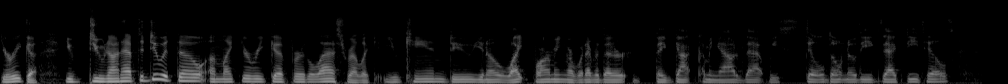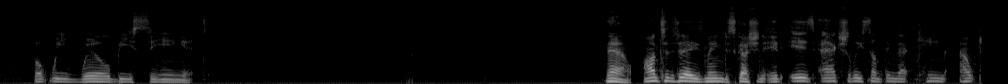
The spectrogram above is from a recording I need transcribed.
Eureka. You do not have to do it though, unlike Eureka for the last relic. You can do, you know, light farming or whatever they've got coming out of that. We still don't know the exact details but we will be seeing it. Now, on to today's main discussion. It is actually something that came out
